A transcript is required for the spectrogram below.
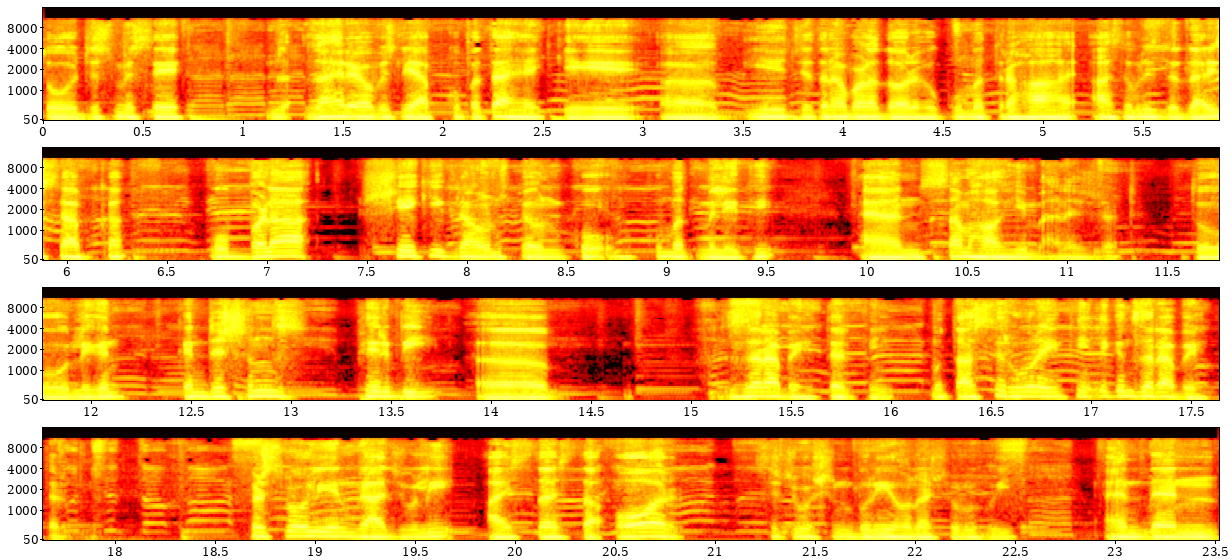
तो जिसमें से ज़ाहिर है ऑब्वियसली आपको पता है कि ये जितना बड़ा दौर हुकूमत रहा है, आसिफ अली जरदारी साहब का, वो बड़ा शेकी ग्राउंड पे उनको हुकूमत मिली थी and somehow he manage it तो लेकिन कंडीशन फिर भी जरा बेहतर थी, मुतासर हो रही थी, लेकिन जरा बेहतर थी। फिर स्लोली एंड ग्रेजुअली आहिस्ता आहिस्ता और सिचुएशन बुरी होना शुरू हुई। एंड देन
